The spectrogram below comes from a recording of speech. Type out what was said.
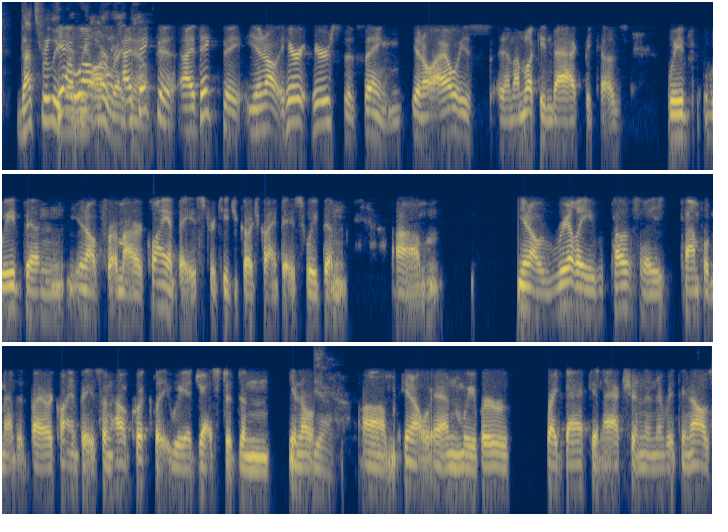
that's really yeah, where well, we are right I, now. I think that I think the you know, here here's the thing. You know, I always and I'm looking back because we've we've been, you know, from our client base, strategic coach client base, we've been um, you know, really powerfully complimented by our client base on how quickly we adjusted and, you know, yeah. um, you know, and we were right back in action and everything else.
